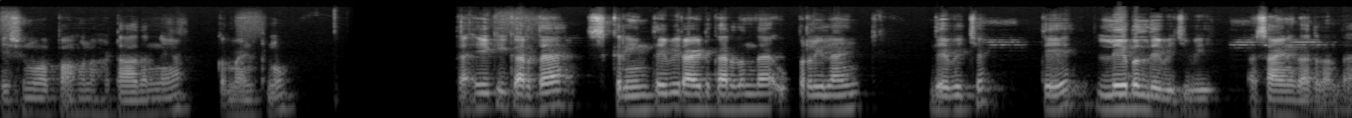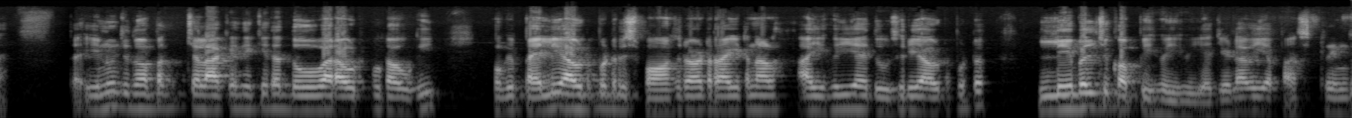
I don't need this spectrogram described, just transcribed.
ਇਸ ਨੂੰ ਆਪਾਂ ਹੁਣ ਹਟਾ ਦਿੰਨੇ ਆ ਕਮੈਂਟ ਨੂੰ। ਤਾਂ ਇਹ ਕੀ ਕਰਦਾ ਹੈ? ਸਕਰੀਨ ਤੇ ਵੀ ਰਾਈਟ ਕਰ ਦਿੰਦਾ ਹੈ, ਉੱਪਰਲੀ ਲਾਈਨ ਦੇ ਵਿੱਚ ਤੇ ਲੇਬਲ ਦੇ ਵਿੱਚ ਵੀ ਅਸਾਈਨ ਕਰ ਦਿੰਦਾ ਹੈ। ਤਾਂ ਇਹਨੂੰ ਜਦੋਂ ਆਪਾਂ ਚਲਾ ਕੇ ਦੇਖੀਏ ਤਾਂ ਦੋ ਵਾਰ ਆਊਟਪੁੱਟ ਆਊਗੀ, ਕਿਉਂਕਿ ਪਹਿਲੀ ਆਊਟਪੁੱਟ response.write ਨਾਲ ਆਈ ਹੋਈ ਹੈ, ਦੂਸਰੀ ਆਊਟਪੁੱਟ ਲੇਬਲ 'ਚ ਕਾਪੀ ਹੋਈ ਹੋਈ ਹੈ, ਜਿਹੜਾ ਵੀ ਆਪਾਂ ਸਟ੍ਰਿੰਗ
